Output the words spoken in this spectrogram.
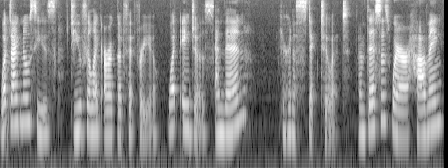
What diagnoses do you feel like are a good fit for you? What ages? And then you're going to stick to it. And this is where having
